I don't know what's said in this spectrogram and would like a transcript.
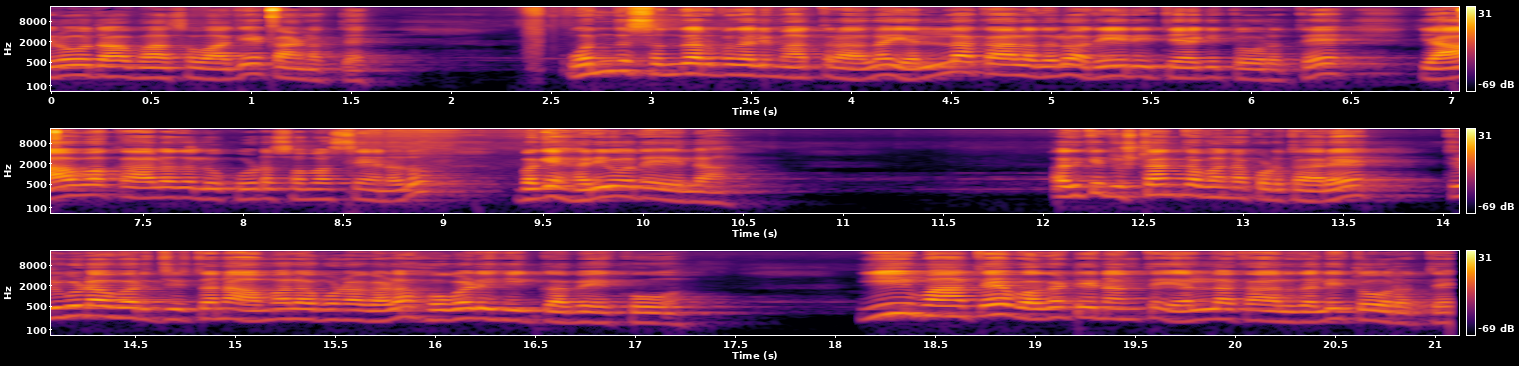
ವಿರೋಧಾಭಾಸವಾಗಿಯೇ ಕಾಣುತ್ತೆ. ಒಂದು ಸಂದರ್ಭದಲ್ಲಿ ಮಾತ್ರ ಅಲ್ಲ, ಎಲ್ಲ ಕಾಲದಲ್ಲೂ ಅದೇ ರೀತಿಯಾಗಿ ತೋರುತ್ತೆ. ಯಾವ ಕಾಲದಲ್ಲೂ ಕೂಡ ಸಮಸ್ಯೆ ಅನ್ನೋದು ಬಗೆಹರಿಯೋದೇ ಇಲ್ಲ. ಅದಕ್ಕೆ ದೃಷ್ಟಾಂತವನ್ನು ಕೊಡ್ತಾರೆ ತ್ರಿಗುಣವರ್ಜಿತನ ಅಮಲ ಗುಣಗಳ ಹೊಗಳಿ ಹಿಗ್ಗಬೇಕು. ಈ ಮಾತೆ ಒಗಟಿನಂತೆ ಎಲ್ಲ ಕಾಲದಲ್ಲಿ ತೋರುತ್ತೆ.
